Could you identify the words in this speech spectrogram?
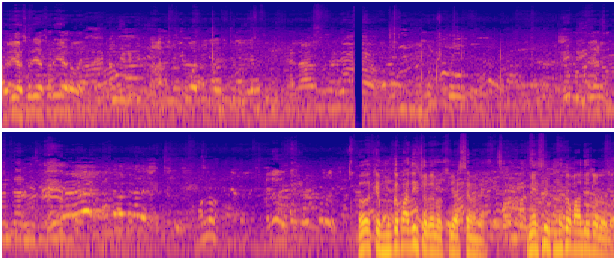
সরিয়া সরিয়া সরিয়া সবাই। ওকে মুখে পা দিয়ে চলে এলো সিআর সেভেনে মেসি মুখে পা দিয়ে চলে এলো।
